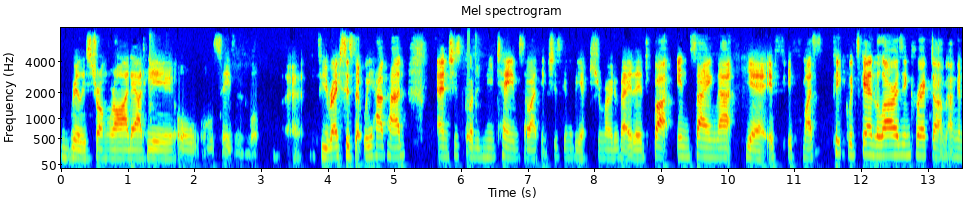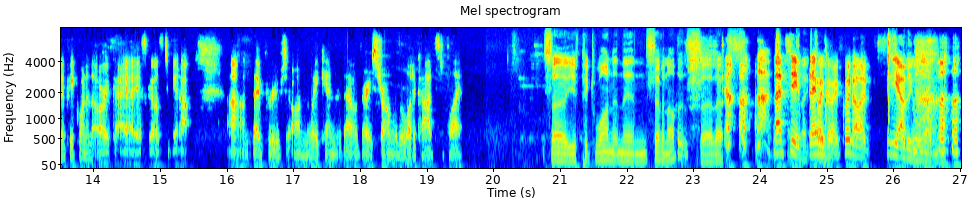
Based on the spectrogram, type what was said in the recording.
really strong ride out here all, all season, well, a few races that we have had, and she's got a new team, so I think she's going to be extra motivated. But in saying that, yeah, if, if my pick with Scandolara is incorrect, I'm, I'm going to pick one of the Orica AIS girls to get up. Um, they proved on the weekend that they were very strong with a lot of cards to play. So you've picked one and then seven others. So that's That's it. Thanks, There we go. Good on. Yeah. Spreading all over.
